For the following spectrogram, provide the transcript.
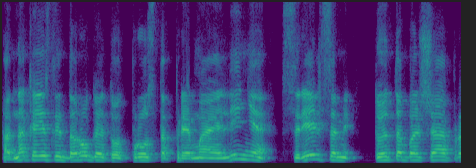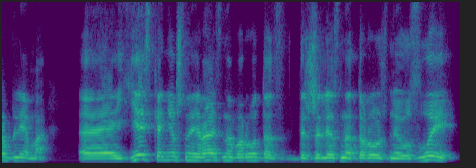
Однако, если дорога это вот просто прямая линия с рельсами, то это большая проблема. Э, есть, конечно, и разного рода железнодорожные узлы,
